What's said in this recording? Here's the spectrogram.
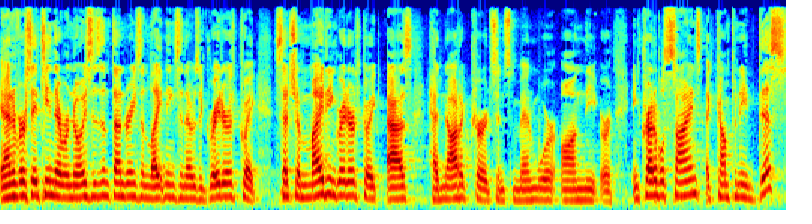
And in verse 18, there were noises and thunderings and lightnings, and there was a great earthquake, such a mighty and great earthquake as had not occurred since men were on the earth. Incredible signs accompanied this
